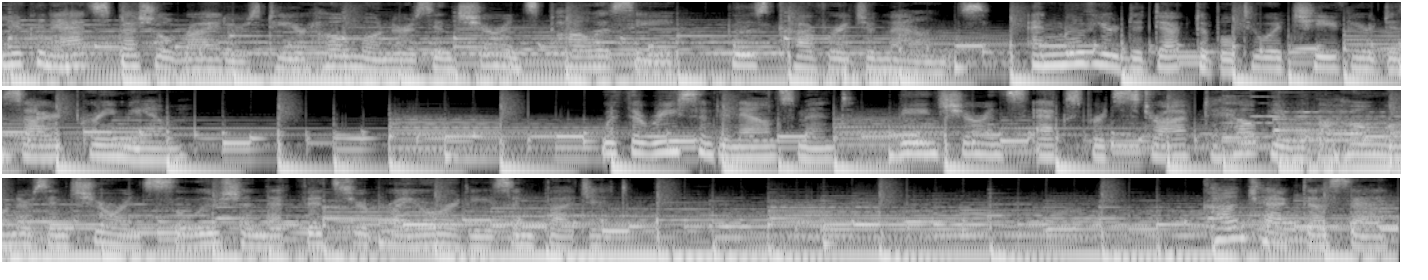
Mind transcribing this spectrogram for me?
You can add special riders to your homeowner's insurance policy, boost coverage amounts, and move your deductible to achieve your desired premium. With the recent announcement, the insurance experts strive to help you with a homeowner's insurance solution that fits your priorities and budget. Contact us at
